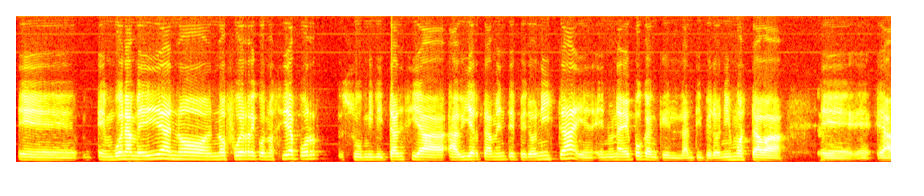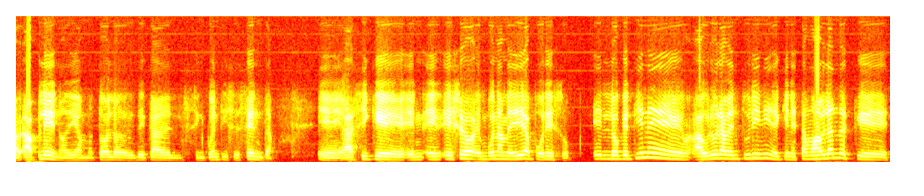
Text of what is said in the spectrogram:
eh, en buena medida no, no fue reconocida por su militancia abiertamente peronista en, en una época en que el antiperonismo estaba eh, eh, a, pleno, digamos, toda la década del 50 y 60. Eh, así que en, ello en buena medida por eso. lo que tiene Aurora Venturini, de quien estamos hablando, es que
